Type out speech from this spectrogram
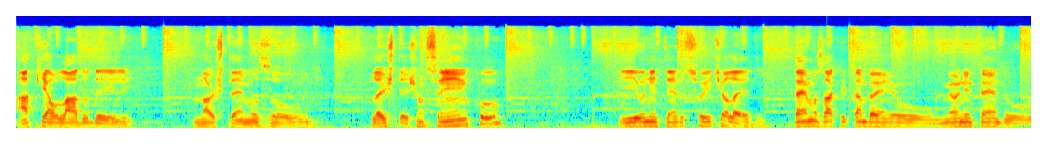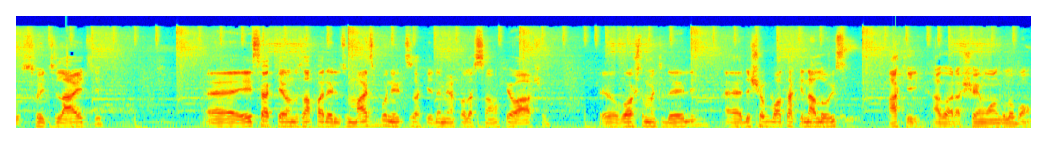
Aqui ao lado dele nós temos o PlayStation 5 e o Nintendo Switch OLED. Temos aqui também o meu Nintendo Switch Lite. É, esse aqui é um dos aparelhos mais bonitos aqui da minha coleção, que eu acho. Eu gosto muito dele. É, deixa eu botar aqui na luz. Aqui, agora achei um ângulo bom.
